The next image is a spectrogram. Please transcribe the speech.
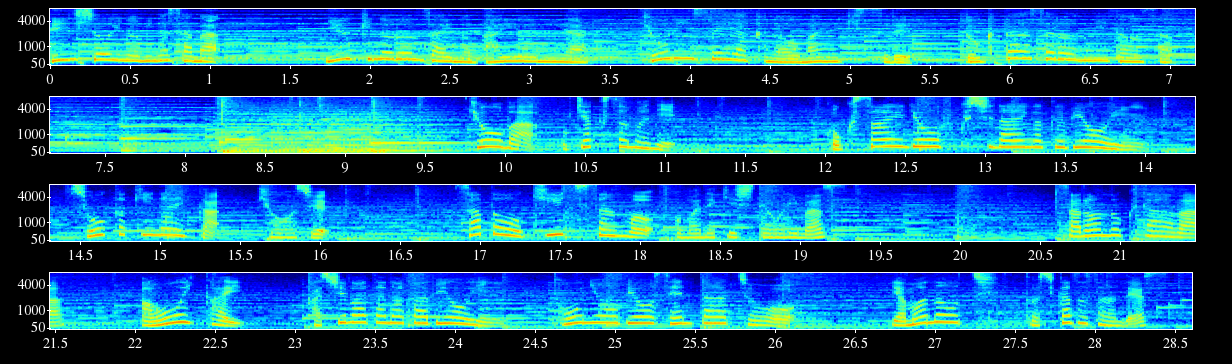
臨床医の皆様入気の論剤のパイオニア恐林製薬がお招きするドクターサロンにどうぞ。今日はお客様に国際医療福祉大学病院消化器内科教授佐藤喜一さんをお招きしております。サロンドクターは青い会柏田中病院糖尿病センター長山内俊和さんです。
